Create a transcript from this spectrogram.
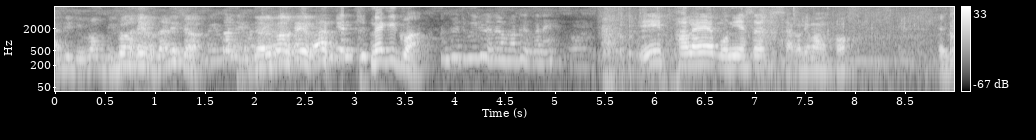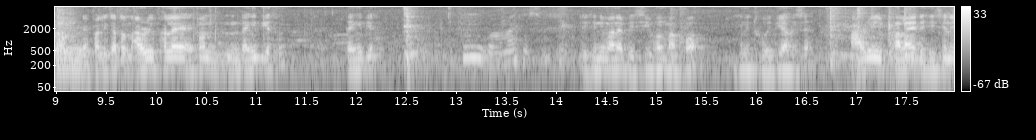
আজি বিপুলক দিব লাগিব জানিছ। লাগিব নে কি কোৱা? এইফালে বনি আছে ছাগলী মাংস। একদম নেপালী কাটন আৰু ইফালে এখন দাঙি দিয়াচোন। দাঙি দিয়া। এইখিনি মানে বেছি হ'ল মাংস। এইখিনি থৈ দিয়া হৈছে। আৰু ইফালে দেখিছেনে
